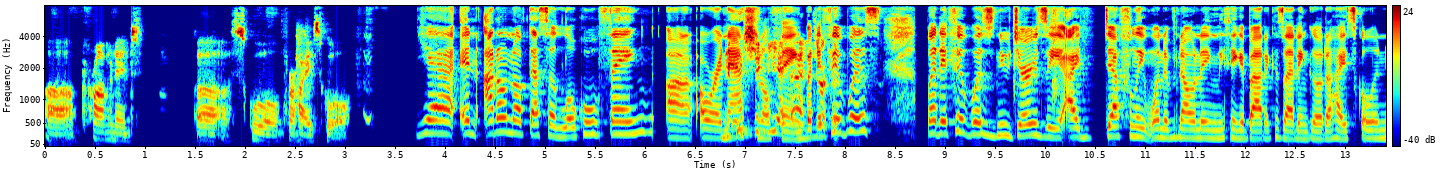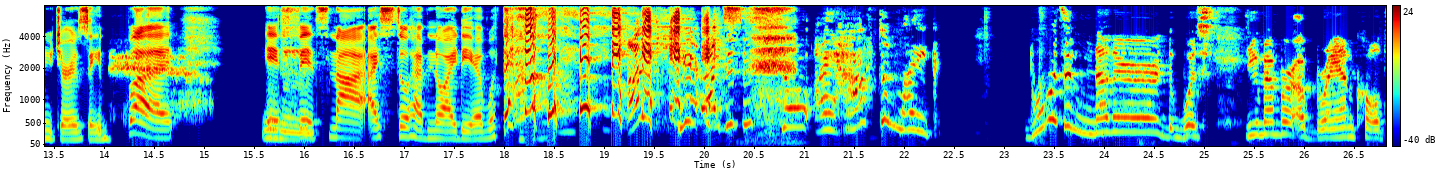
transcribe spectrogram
uh, prominent uh, school for high school. Yeah, and I don't know if that's a local thing uh, or a national Yeah, thing, but if it was, but if it was New Jersey, I definitely wouldn't have known anything about it because I didn't go to high school in New Jersey. But if Mhm. it's not, I still have no idea what that. I can't. I this is so. I have to like. What was another? Was do you remember a brand called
